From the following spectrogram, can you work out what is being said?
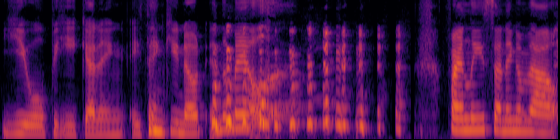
you will be getting a thank you note in the mail. Finally sending them out.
